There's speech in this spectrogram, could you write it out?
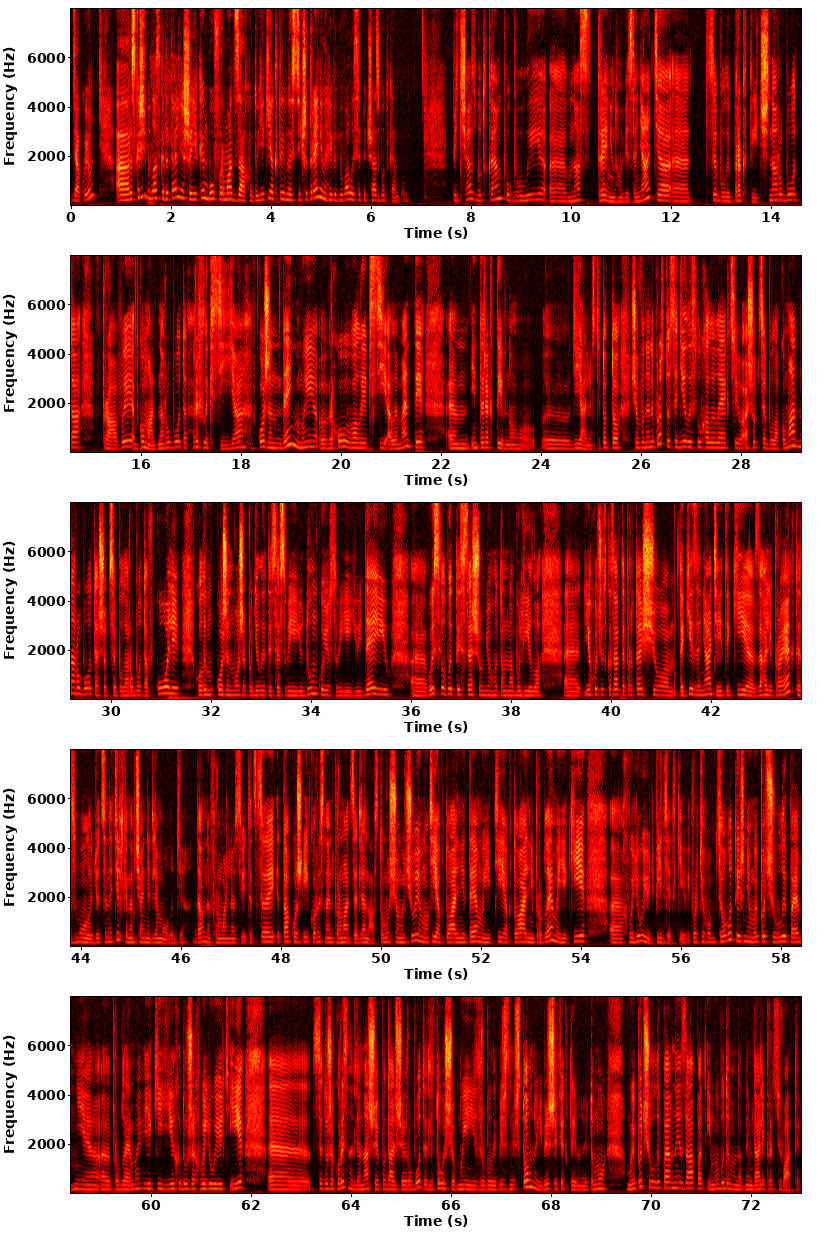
Дякую. А розкажіть, будь ласка, детальніше, яким був формат заходу, які активності чи тренінги відбувалися під час буткемпу? Під час буткемпу були е, у нас тренінгові заняття. Е, це були практична робота, вправи, командна робота, рефлексія. В кожен день ми е, враховували всі елементи ем, інтерактивного е, діяльності. Тобто, щоб вони не просто сиділи, слухали лекцію, а щоб це була командна робота, щоб це була робота в колі, коли кожен може поділитися своєю думкою, своєю ідеєю, е, висловити все, що в нього там наболіло. Я хочу сказати про те, що такі заняття і такі взагалі проекти з молоддю це не тільки навчання навчання для молоді, да, неформальної освіти. Це також і корисна інформація для нас, тому що ми чуємо ті актуальні теми і ті актуальні проблеми, які е, хвилюють підлітків. Протягом цього тижня ми почули певні е, проблеми, які їх дуже хвилюють, і е, це дуже корисно для нашої подальшої роботи, для того, щоб ми її зробили більш змістовною і більш ефективною. Тому ми почули певний запит, і ми будемо над ним далі працювати.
